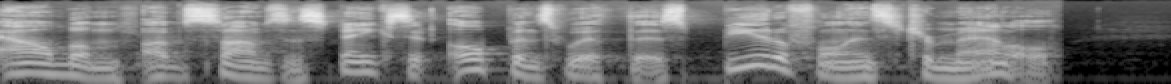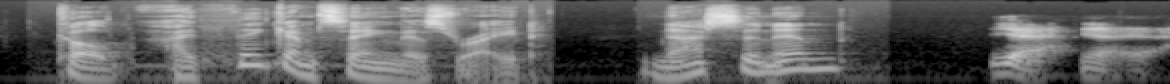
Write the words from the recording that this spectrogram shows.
album of Psalms and Snakes, it opens with this beautiful instrumental called, I think I'm saying this right, Nashinin? Yeah, yeah, yeah.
